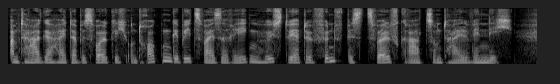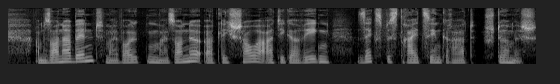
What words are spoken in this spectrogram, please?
Am Tage heiter bis wolkig und trocken, gebietsweise Regen, Höchstwerte 5 bis 12 Grad, zum Teil windig. Am Sonnabend mal Wolken, mal Sonne, örtlich schauerartiger Regen, 6 bis 13 Grad, stürmisch.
